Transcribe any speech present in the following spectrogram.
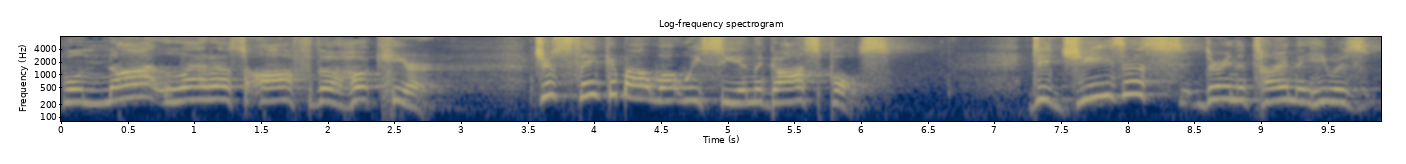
will not let us off the hook here. Just think about what we see in the Gospels. Did Jesus, during the time that he was,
